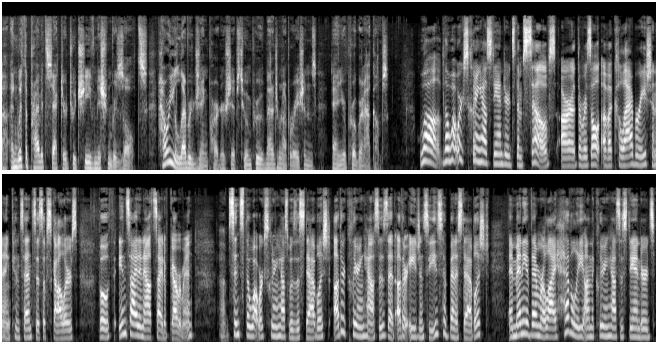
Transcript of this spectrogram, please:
uh, and with the private sector to achieve mission results. How are you leveraging partnerships to improve management operations and your program outcomes? Well, the What Works Clearinghouse standards themselves are the result of a collaboration and consensus of scholars, both inside and outside of government. Um, since the What Works Clearinghouse was established, other clearinghouses at other agencies have been established, and many of them rely heavily on the clearinghouse's standards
